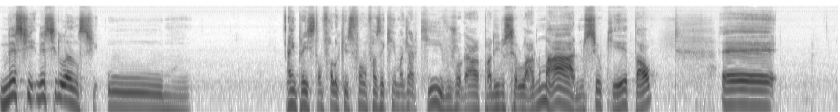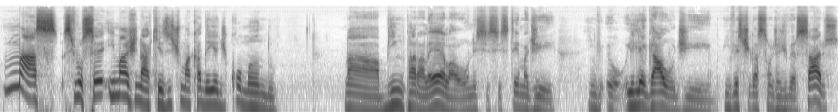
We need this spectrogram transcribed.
nesse, nesse lance, o, a imprensa então falou que eles foram fazer queima de arquivo, jogar aparelho celular no mar, não sei o que e tal. É, Mas, se você imaginar que existe uma cadeia de comando na BIM paralela ou nesse sistema de ilegal de investigação de adversários,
